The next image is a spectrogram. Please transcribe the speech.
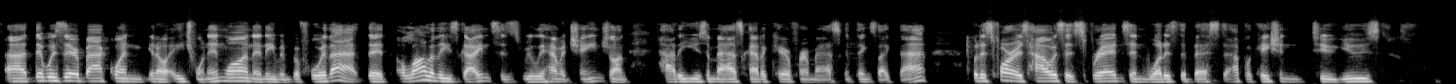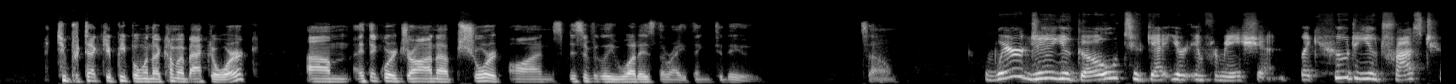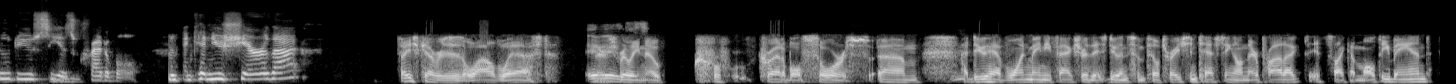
uh, that was there back when you know H1N1 and even before that. That a lot of these guidances really haven't changed on how to use a mask, how to care for a mask, and things like that. But as far as how is it spreads and what is the best application to use to protect your people when they're coming back to work, um, I think we're drawn up short on specifically what is the right thing to do. So, where do you go to get your information? Like, who do you trust? Who do you see mm-hmm. as credible? And can you share that? Face covers is a wild west. It There's is. really no cr- credible source. Um, I do have one manufacturer that's doing some filtration testing on their product. It's like a multi-band.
